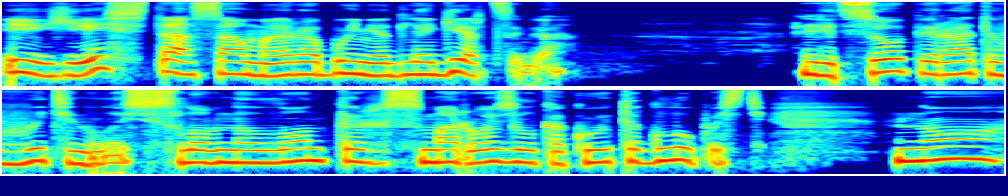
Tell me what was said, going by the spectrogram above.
и есть та самая рабыня для герцога. Лицо пирата вытянулось, словно Лонтер сморозил какую-то глупость, но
